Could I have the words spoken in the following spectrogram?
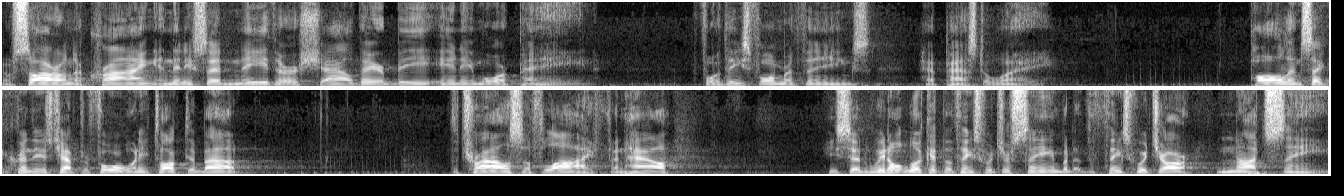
no sorrow, no crying. And then He said, Neither shall there be any more pain, for these former things have passed away. Paul in 2 Corinthians chapter 4, when he talked about the trials of life and how he said, We don't look at the things which are seen, but at the things which are not seen.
